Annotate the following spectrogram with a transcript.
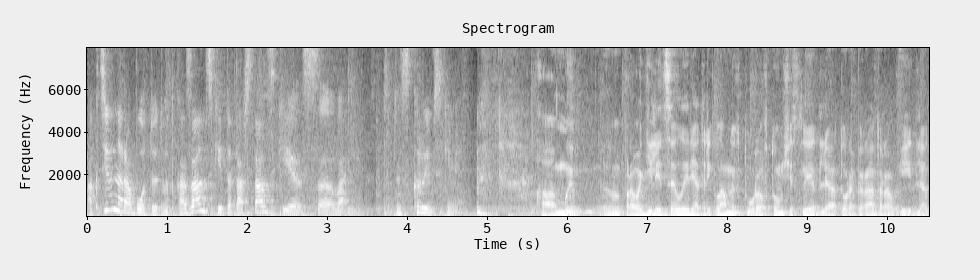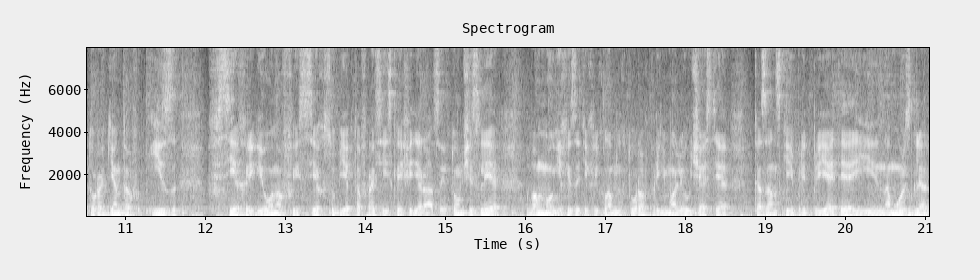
активно работают? Вот казанские, татарстанские с вами, с крымскими? А, мы э, проводили целый ряд рекламных туров, в том числе для туроператоров и для турагентов из всех регионов, из всех субъектов Российской Федерации. В том числе во многих из этих рекламных туров принимали участие казанские предприятия. И, на мой взгляд,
